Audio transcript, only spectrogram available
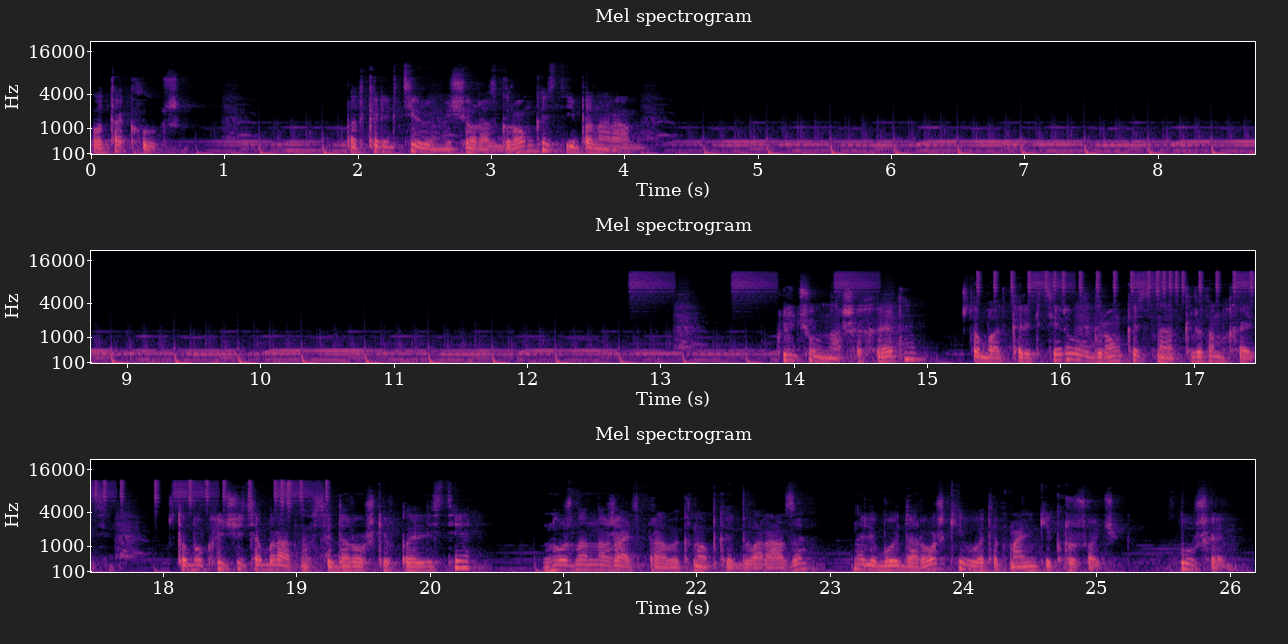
Вот так лучше. Подкорректируем еще раз громкость и панораму. Включу наши хэты, чтобы откорректировать громкость на открытом хэте. Чтобы включить обратно все дорожки в плейлисте, нужно нажать правой кнопкой два раза на любой дорожке в этот маленький кружочек. Слушаем.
